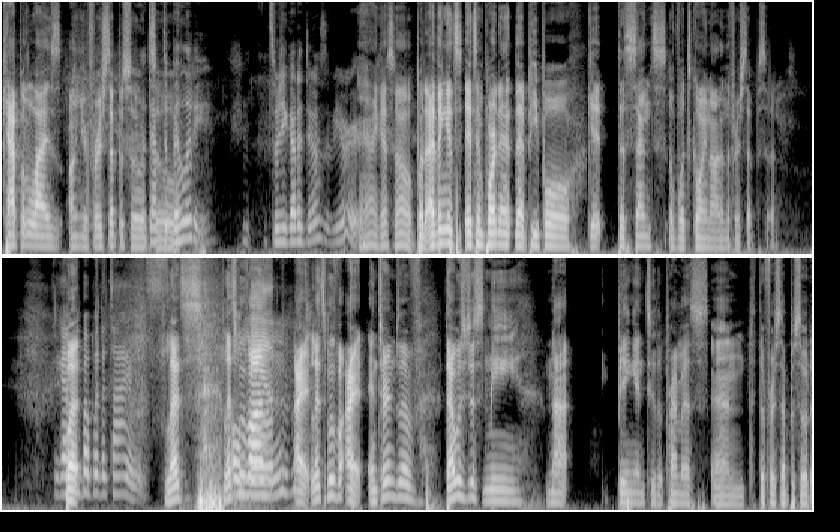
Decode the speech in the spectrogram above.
capitalize on your first episode. so- Adaptability. That's what you got to do as a viewer. yeah, I guess so. But I think it's it's important that people get the sense of what's going on in the first episode. You gotta But- keep up with the times. Let's let's Old move on. All right, let's move on. All right, in terms of that was just me not being into the premise and the first episode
